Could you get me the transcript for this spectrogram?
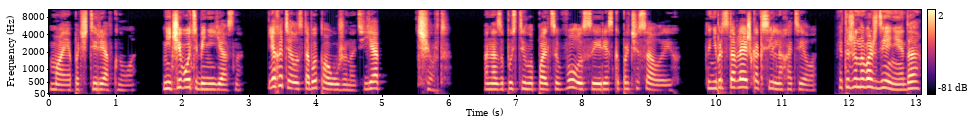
Майя почти рявкнула. «Ничего тебе не ясно. Я хотела с тобой поужинать. Я... Черт!» Она запустила пальцы в волосы и резко прочесала их. «Ты не представляешь, как сильно хотела. Это же наваждение, да?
